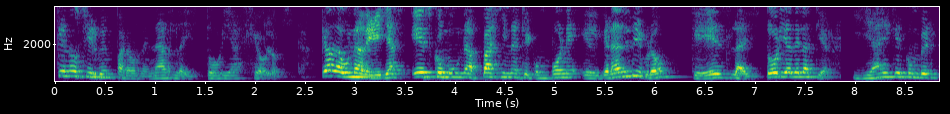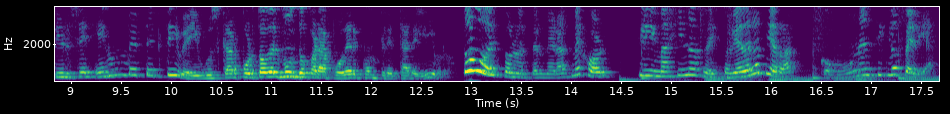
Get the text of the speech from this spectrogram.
que nos sirven para ordenar la historia geológica. Cada una de ellas es como una página que compone el gran libro que es la historia de la Tierra. Y hay que convertirse en un detective y buscar por todo el mundo para poder completar el libro. Todo esto lo entenderás mejor si imaginas la historia de la Tierra como una enciclopedia.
